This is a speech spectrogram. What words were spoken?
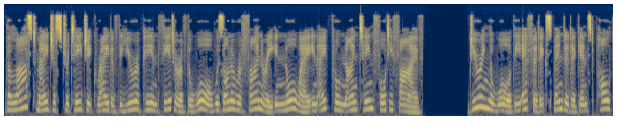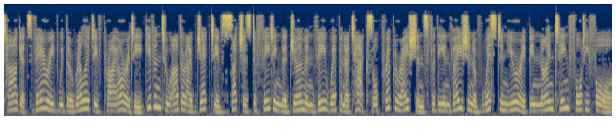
The last major strategic raid of the European theatre of the war was on a refinery in Norway in April 1945. During the war the effort expended against POL targets varied with the relative priority given to other objectives such as defeating the German V-weapon attacks or preparations for the invasion of Western Europe in 1944.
